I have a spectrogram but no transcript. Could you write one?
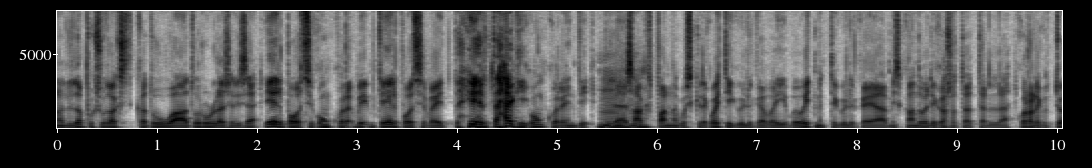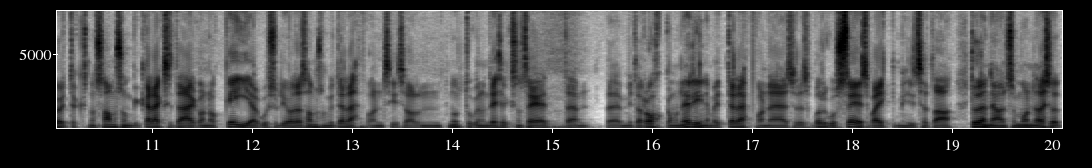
nad lõpuks suudaksid ka tuua turule sellise AirPodsi konkurent, või mitte AirPodsi, vaid AirTagi konkurendi, mille mm -hmm. saaks panna kuskile koti külge või, või võtmete külge ja mis ka Androidi kasutajatel korralikult töötaks. noh, Samsungi Galaxy Tag on okei okay,, aga kui sul ei ole Samsungi telefon, siis on nutukene teiseks on see, et mida rohkem on erinevaid telefone selles võrgus sees vaikimisi, seda tõenäolisem on asjad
